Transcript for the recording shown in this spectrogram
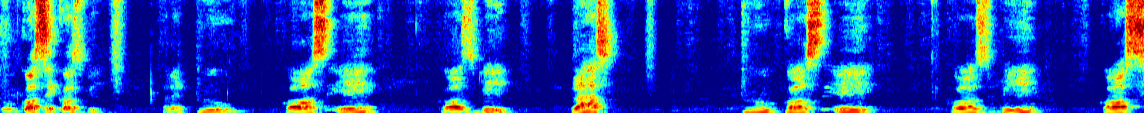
2 cos a cos b তাহলে 2 cos a cos b plus 2 cos a cos b cos c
